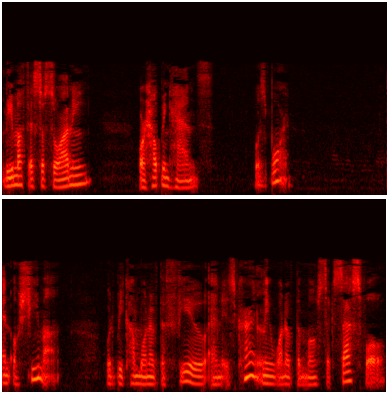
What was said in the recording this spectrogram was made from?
Lima Fesoasoani, or Helping Hands, was born. And Oshima would become one of the few and is currently one of the most successful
